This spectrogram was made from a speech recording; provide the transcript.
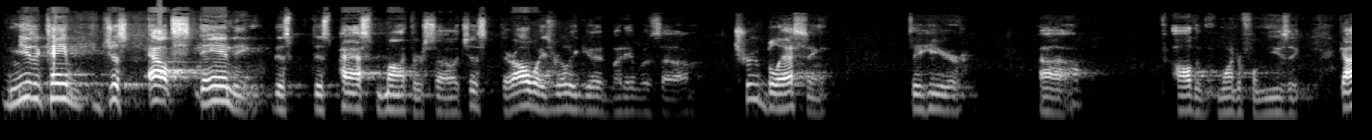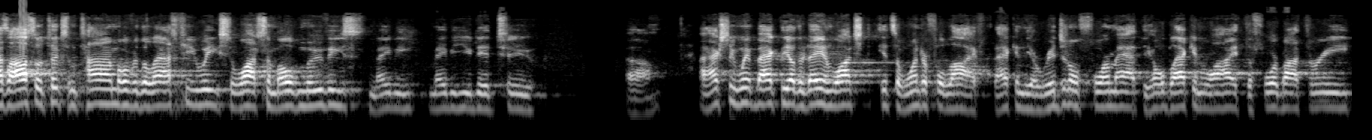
Music team just outstanding this this past month or so. just they're always really good, but it was a true blessing to hear uh, all the wonderful music. Guys, I also took some time over the last few weeks to watch some old movies. Maybe, maybe you did too. Um, I actually went back the other day and watched It's a Wonderful Life back in the original format, the old black and white, the four by three.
